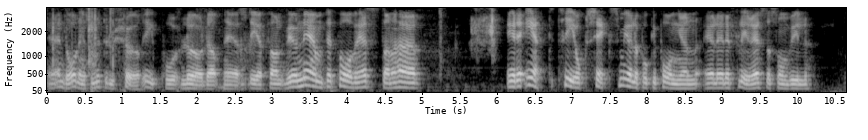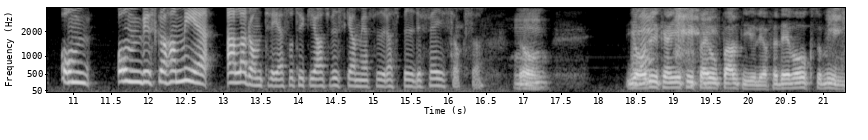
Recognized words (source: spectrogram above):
en avdelning som inte du kör i på lördag, eh, Stefan. Vi har nämnt ett par av hästarna här. Är det 1, 3 och 6 som gäller på kupongen? Eller är det fler hästar som vill... Om, om vi ska ha med alla de tre så tycker jag att vi ska ha med fyra Speedy Face också. Ja. Ja, du kan ju tippa ihop allt Julia, för det var också min...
